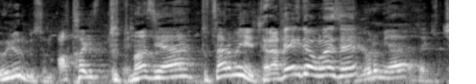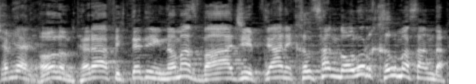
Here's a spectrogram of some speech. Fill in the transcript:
ölür müsün? Ateist. Tutmaz ya. Tutar mı hiç? Trafiğe gidiyor mu lan sen? Diyorum ya, ya gideceğim yani. Oğlum terafik dediğin namaz vacip. Yani kılsan da olur kılmasan da.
